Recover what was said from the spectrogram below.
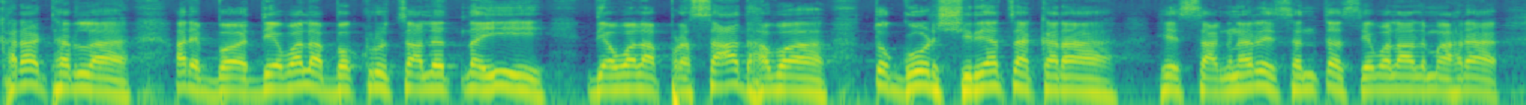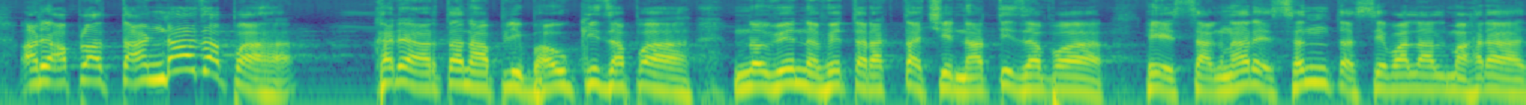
खरा ठरला. अरे ब देवाला बकरू चालत नाही. देवाला प्रसाद हवा. तो गोड शिऱ्याचा करा. हे सांगणारे संत सेवालाल महाराज. अरे आपला तांडा जपा. खऱ्या अर्थानं आपली भाऊकी जपा नव्हे नव्हे तर रक्ताची नाती जपा. हे सांगणारे संत सेवालाल महाराज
